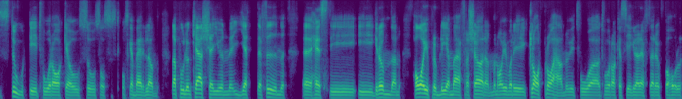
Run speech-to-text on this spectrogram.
stort i två raka hos, hos Oskar Berglund. Napoleon Cash är ju en jättefin Eh, häst i, i grunden. Har ju problem med fräschören, men har ju varit klart bra här nu i två, två raka segrar efter uppehåll.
